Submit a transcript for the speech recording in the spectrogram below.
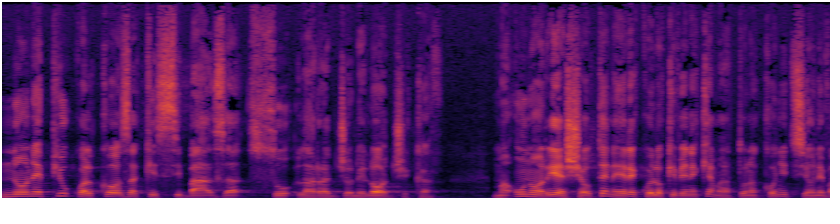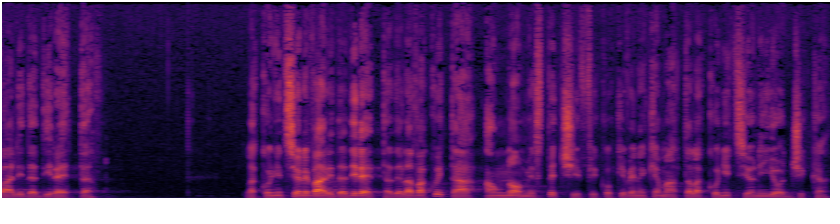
non è più qualcosa che si basa sulla ragione logica, ma uno riesce a ottenere quello che viene chiamato una cognizione valida diretta. La cognizione valida diretta della vacuità ha un nome specifico che viene chiamata la cognizione yogica.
